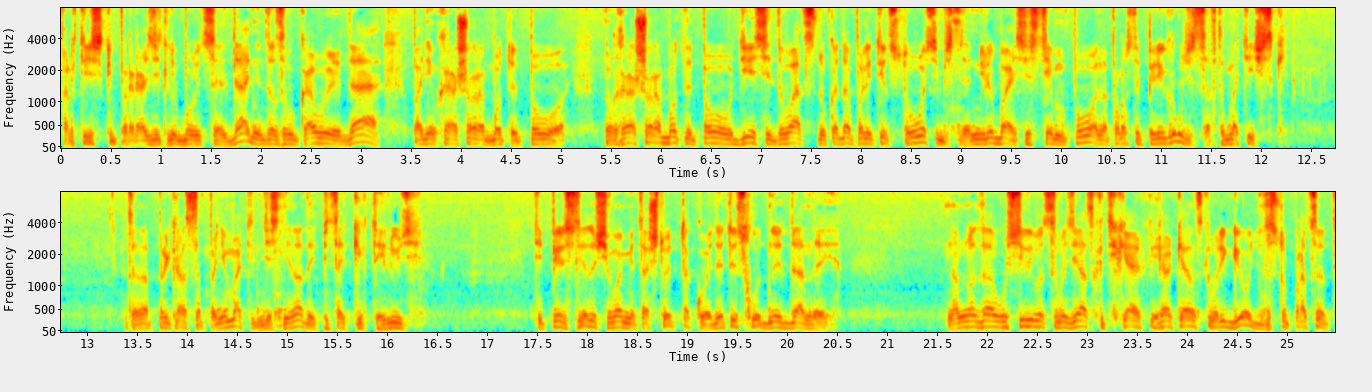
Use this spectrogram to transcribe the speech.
практически поразить любую цель. Да, недозвуковые, да, по ним хорошо работает ПВО. Но хорошо работает ПВО 10-20, но когда полетит 180, не любая система ПВО, она просто перегрузится автоматически. Это надо прекрасно понимать, здесь не надо питать каких-то иллюзий. Теперь следующий момент. А что это такое? Да это исходные данные. Нам надо усиливаться в Азиатско-Тихоокеанском регионе до 100%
